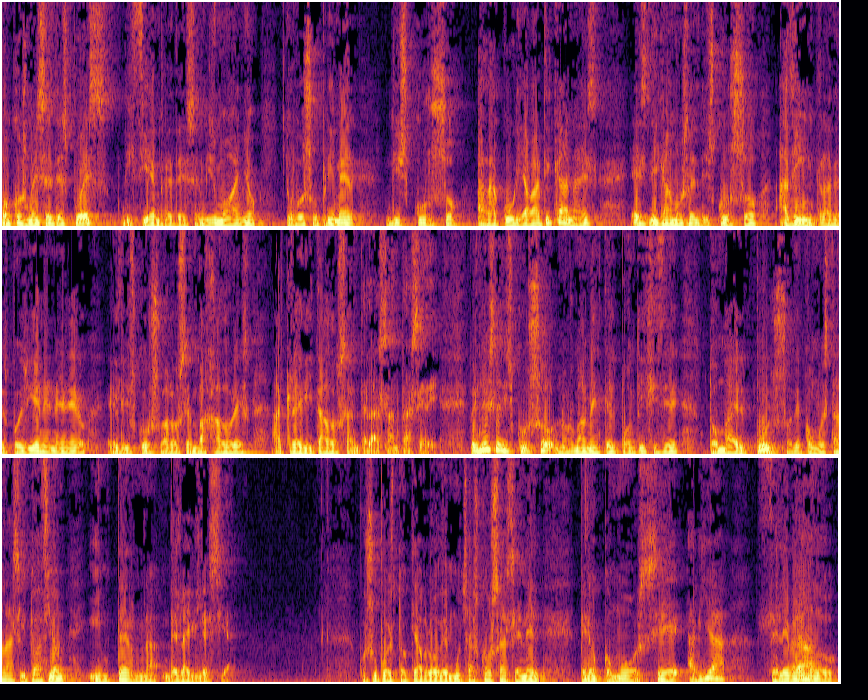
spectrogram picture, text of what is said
Pocos meses después, diciembre de ese mismo año, tuvo su primer discurso a la curia vaticana. Es, es, digamos, el discurso ad intra. Después viene en enero el discurso a los embajadores acreditados ante la Santa Sede. Pero en ese discurso, normalmente el pontífice toma el pulso de cómo está la situación interna de la Iglesia. Por supuesto que habló de muchas cosas en él, pero como se había celebrado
